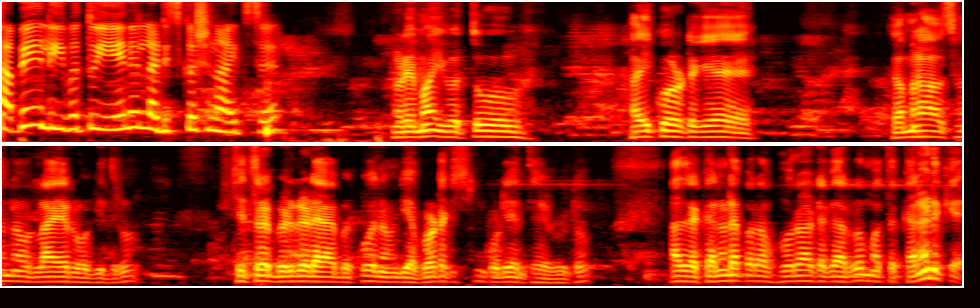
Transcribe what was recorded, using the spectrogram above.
ಸಭೆಯಲ್ಲಿ ಇವತ್ತು ಏನೆಲ್ಲ ಡಿಸ್ಕಷನ್ ಆಯ್ತು ಸರ್? ನೋಡಿಮ್ಮ ಇವತ್ತು ಹೈಕೋರ್ಟ್ಗೆ ಕಮಲ್ ಹಾಸನ್ ಅವ್ರ ಲಾಯರ್ ಹೋಗಿದ್ರು. ಚಿತ್ರ ಬಿಡುಗಡೆ ಆಗಬೇಕು, ನಮಗೆ ಪ್ರೊಟೆಕ್ಷನ್ ಕೊಡಿ ಅಂತ ಹೇಳ್ಬಿಟ್ಟು. ಆದರೆ ಕನ್ನಡ ಪರ ಹೋರಾಟಗಾರರು ಮತ್ತು ಕನ್ನಡಕ್ಕೆ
